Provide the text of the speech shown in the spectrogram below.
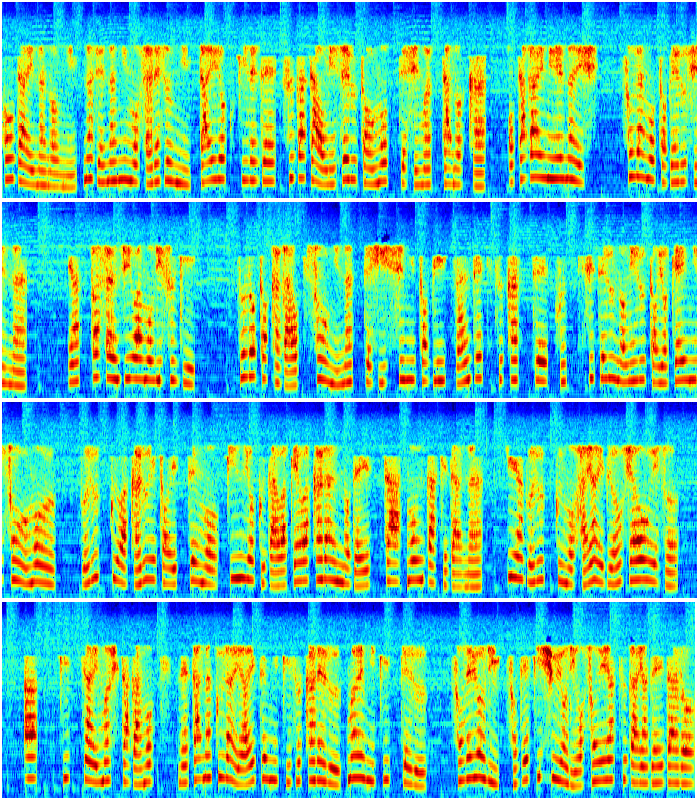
放題なのになぜ何もされずに体力切れで姿を見せると思ってしまったのか。お互い見えないし、空も飛べるしな。やっぱ3時は盛りすぎ。ゾロとかが落ちそうになって必死に飛び、斬撃使って復帰してるの見ると余計にそう思う。ブルックは軽いと言っても筋力がわけわからんので言ったもん勝ちだな。いやブルックも早い描写多いぞ。あ、切っちゃいましたがもち、ネタなくらい相手に気づかれる前に切ってる。それより狙撃手より遅い奴がやべえだろ。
